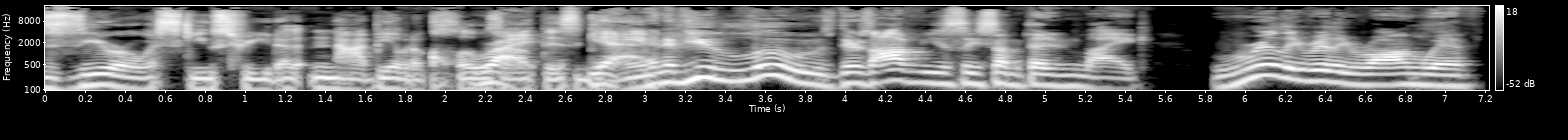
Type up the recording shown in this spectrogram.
zero excuse for you to not be able to close Right. out this game. Yeah. And if you lose, there's obviously something like really, really wrong with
